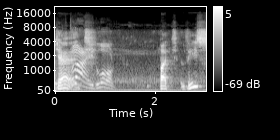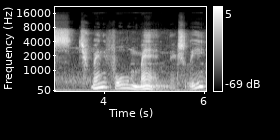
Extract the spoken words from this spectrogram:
dead. Lord. But these 24 men, actually...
